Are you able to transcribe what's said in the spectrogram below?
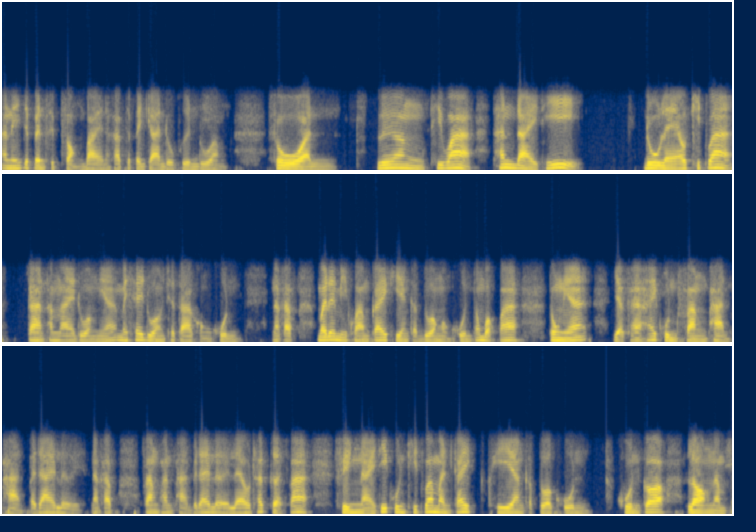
อันนี้จะเป็นสิบสองใบนะครับ จะเป็นการดูพื้นดวง ส่วนเรื่องที่ว่าท่านใดที่ ดูแล้วคิดว่าการทำนายดวงเนี้ย ไม่ใช่ดวงชะตาของคุณนะครับ ไม่ได้มีความใกล้เคียงกับดวงของคุณ ต้องบอกว่าตรงเนี้ยอยากให้คุณฟังผ่านผ่านไปได้เลยนะครับ ฟังผ่านผ่านไปได้เลยแล้ว ถ้าเกิดว่าสิ่งไหนที่คุณคิดว่ามันใกล้เคียงกับตัวคุณ คุณก็ลองนำไป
